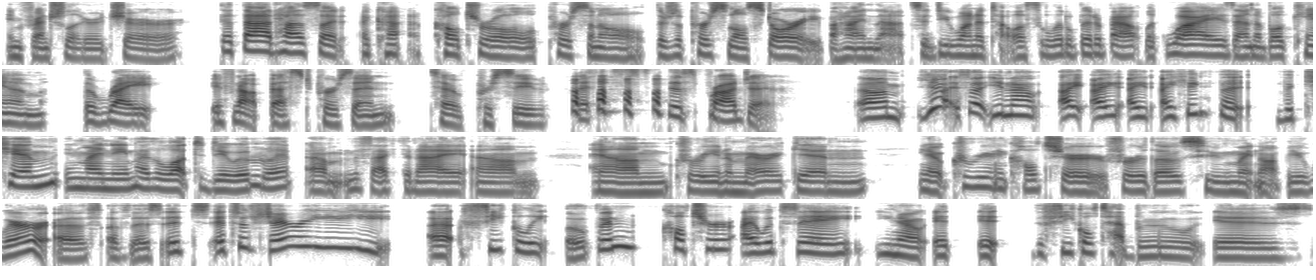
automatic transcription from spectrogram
in French literature that that has a, a, cultural personal there's a personal story behind that. So do you want to tell us a little bit about like why is annabel kim the right if not best person to pursue this, this project? Um, yeah so you know I, I i think that the kim in my name has a lot to do with mm. it. Um, the fact that i um, am korean american you know korean culture for those who might not be aware of of this it's it's a very uh, fecally open culture, I would say, you know, it it the fecal taboo is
